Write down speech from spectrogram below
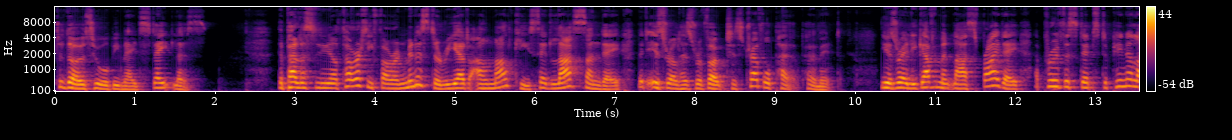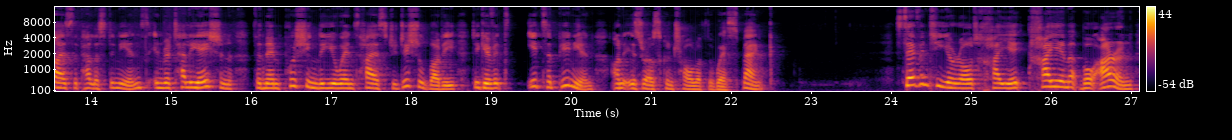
to those who will be made stateless. The Palestinian Authority Foreign Minister Riyad al Malki said last Sunday that Israel has revoked his travel permit. The Israeli government last Friday approved the steps to penalize the Palestinians in retaliation for them pushing the UN's highest judicial body to give it, its opinion on Israel's control of the West Bank. 70 year old Chaim Boaron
